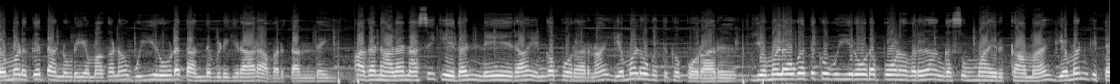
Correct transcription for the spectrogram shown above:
யமனுக்கு தன்னுடைய மகனை உயிரோட தந்து விடுகிறார் அவர் தந்தை. அதனால நசிகேதன் நேரா எங்க போறாருன்னா யமலோகத்துக்கு போறாரு. யமலோகத்துக்கு உயிரோட போனவர் அங்க சும்மா இருக்காம யமன் கிட்ட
